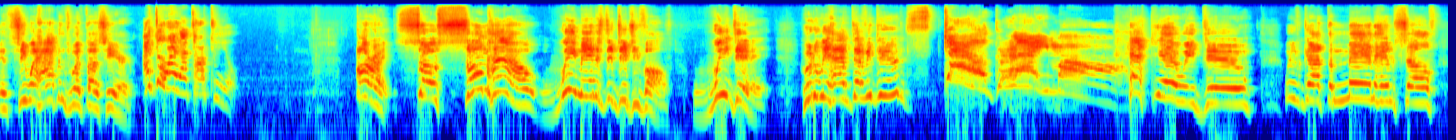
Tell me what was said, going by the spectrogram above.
and see what happens with us here. I don't want to talk to you. All right. So somehow we managed to Digivolve. We did it. Who do we have, Devi Dude? Skullgreymon! Heck yeah, we do. We've got the man himself,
